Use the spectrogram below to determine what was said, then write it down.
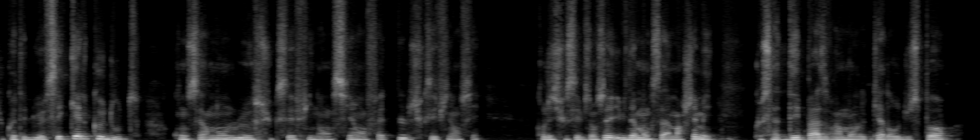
du côté de l'UFC, quelques doutes concernant le succès financier, en fait, le succès financier. Quand je dis succès financier, évidemment que ça a marché, mais que ça dépasse vraiment le cadre du sport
